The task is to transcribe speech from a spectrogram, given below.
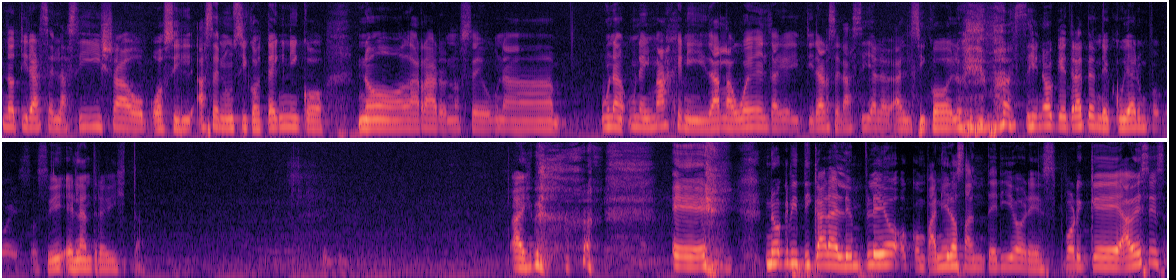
no tirarse en la silla o, o si hacen un psicotécnico, no agarrar, no sé, una, una, una imagen y dar la vuelta y, y tirársela así al, psicólogo y demás, sino que traten de cuidar un poco eso, ¿sí? En la entrevista. Ahí. Eh, no criticar al empleo o compañeros anteriores, porque a veces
